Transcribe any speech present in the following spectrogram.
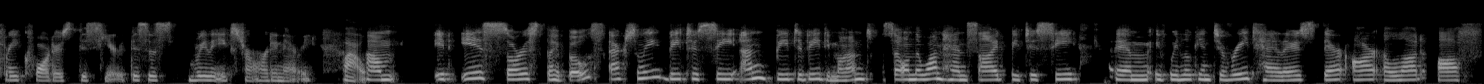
three quarters this year. This is really extraordinary. Wow. Um, it is sourced by both actually B2C and B2B demand. So on the one hand side, B2C, um, if we look into retailers, there are a lot of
